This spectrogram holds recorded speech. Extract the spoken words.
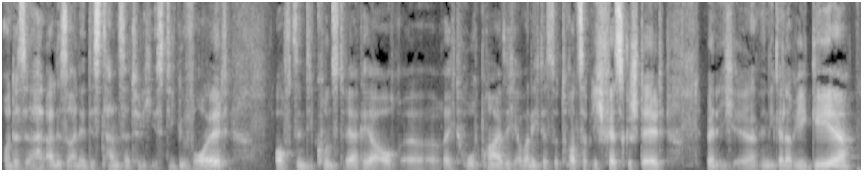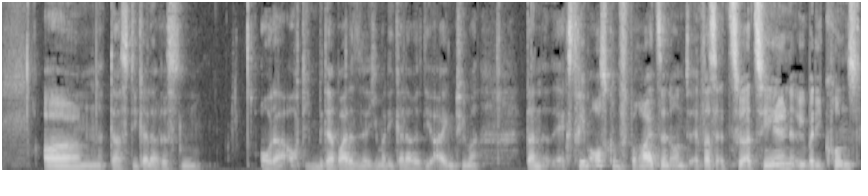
und das hat alles so eine Distanz. Natürlich ist die gewollt. Oft sind die Kunstwerke ja auch äh, recht hochpreisig, aber nichtsdestotrotz habe ich festgestellt, wenn ich äh, in die Galerie gehe, ähm, dass die Galeristen oder auch die Mitarbeiter sind ja nicht immer die Galeristen, die Eigentümer, dann extrem auskunftsbereit sind und etwas zu erzählen über die Kunst.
